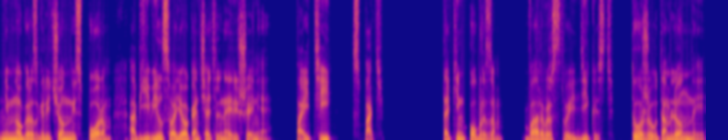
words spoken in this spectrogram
немного разгоряченный спором, объявил свое окончательное решение — пойти спать. Таким образом, варварство и дикость, тоже утомленные,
